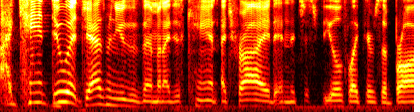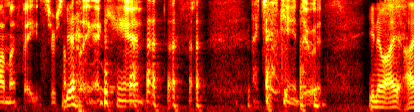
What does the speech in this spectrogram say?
I can't do it. Jasmine uses them, and I just can't. I tried, and it just feels like there's a bra on my face or something. I can't. I just can't do it. You know, I, I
